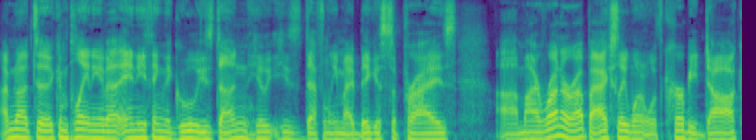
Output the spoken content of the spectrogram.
I'm not uh, complaining about anything that Guhle's done. He, he's definitely my biggest surprise. Uh, my runner up, I actually went with Kirby Dach.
